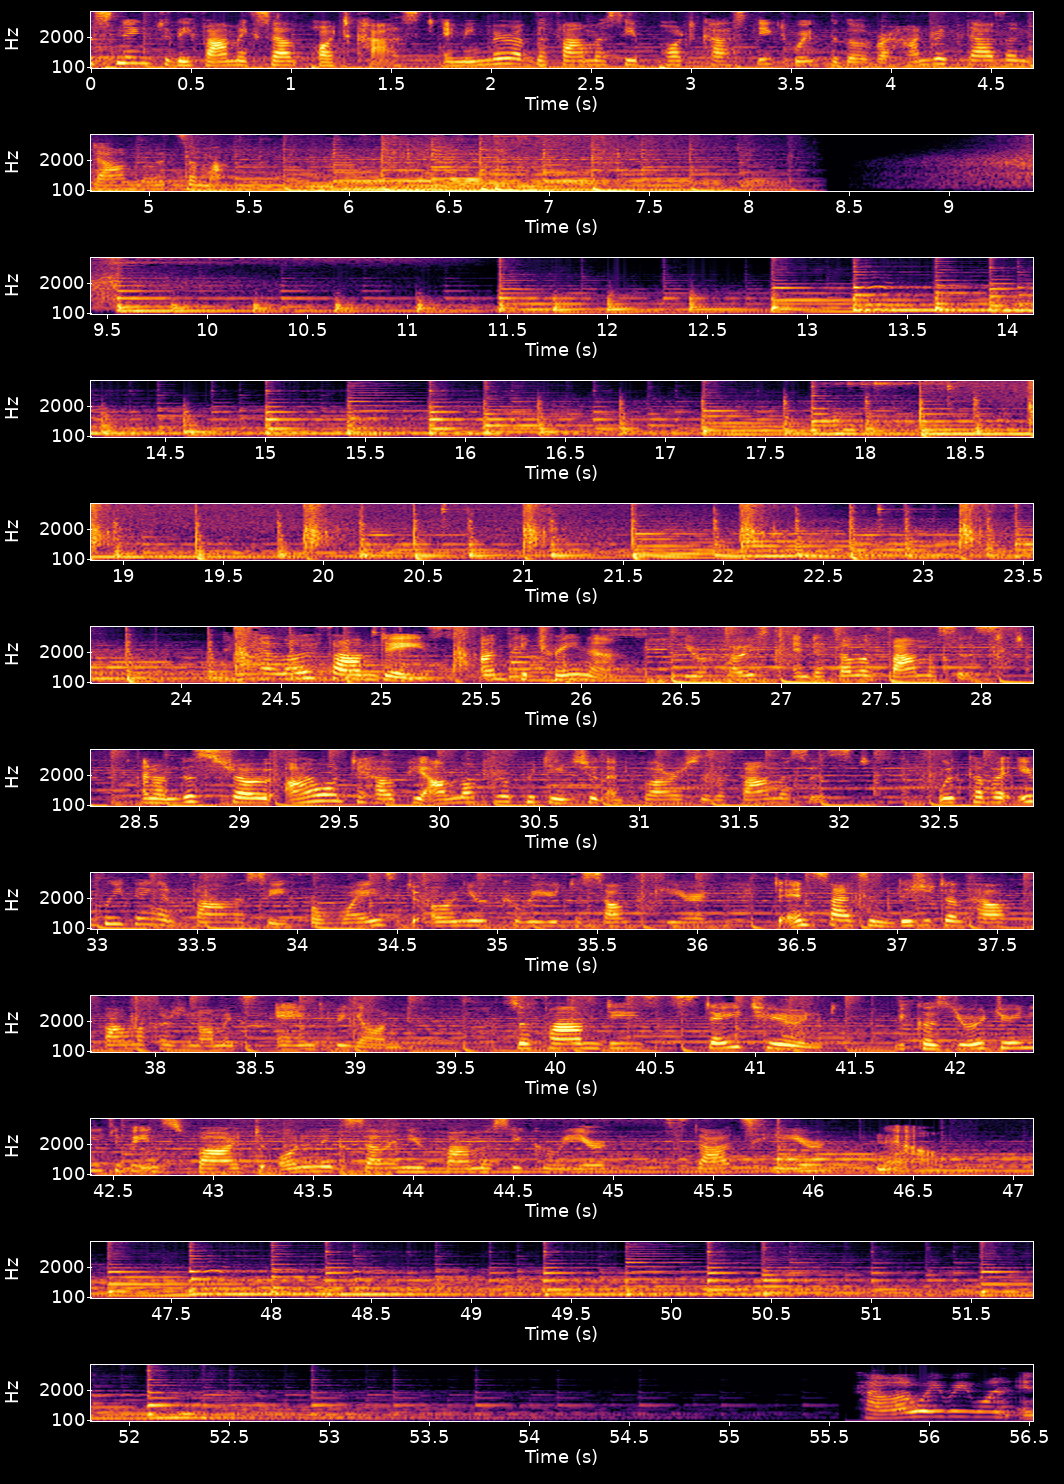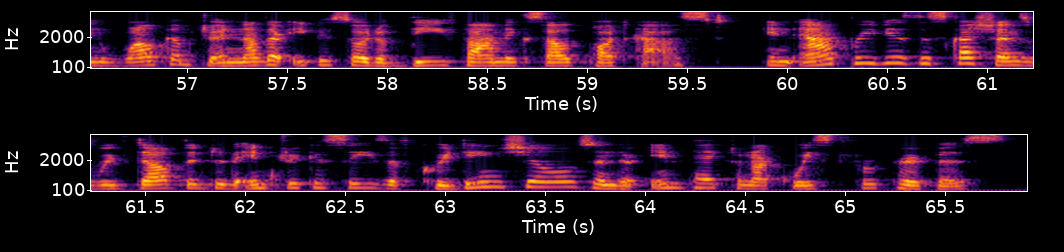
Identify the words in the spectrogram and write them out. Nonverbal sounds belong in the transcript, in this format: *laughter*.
listening to the PharmXcel podcast, a member of the Pharmacy Podcast Network with over 100,000 downloads a month. PharmDs. I'm Katrina, your host and a fellow pharmacist. And on this show, I want to help you unlock your potential and flourish as a pharmacist. We'll cover everything in pharmacy from ways to own your career to self care to insights in digital health, pharmacogenomics, and beyond. So, PharmDs, stay tuned because your journey to be inspired to own and excel in your pharmacy career starts here now. Welcome to another episode of the PharmXcel podcast. In our previous discussions, we've delved into the intricacies of credentials and their impact on our quest for purpose.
